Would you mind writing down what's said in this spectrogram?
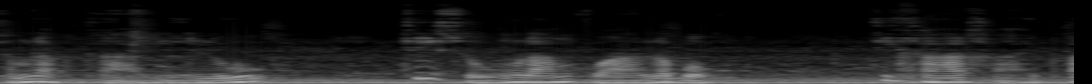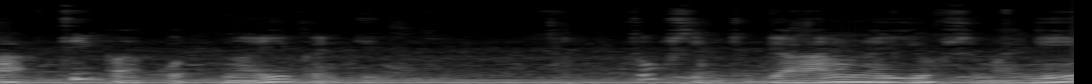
สำหรับการเรียนรู้ ที่สูงล้ำกว่าระบบที่ค้าขายพระที่ปรากฏในแผ่นดินทุกสิ่งทุกอย่างในยุคสมัยนี้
